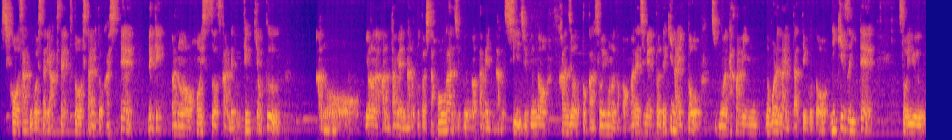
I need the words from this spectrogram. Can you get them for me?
試行錯誤したりアクセプトをしたりとかしてでけあの本質をつかんでいく結局あの世の中のためになることをした方が自分のためになるし自分の感情とかそういうものとかをマネジメントできないと自分は高みに登れないんだっていうことに気づいてそういう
